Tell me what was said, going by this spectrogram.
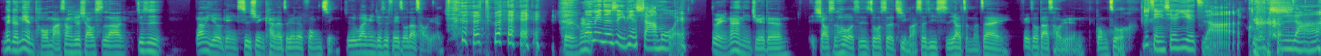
那个念头马上就消失啦。就是刚刚也有给你视讯看了这边的风景，就是外面就是非洲大草原。对，对，那外面真是一片沙漠哎、对，那你觉得小时候我是做设计嘛？设计师要怎么在非洲大草原工作？就捡一些叶子啊、枯枝啊，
